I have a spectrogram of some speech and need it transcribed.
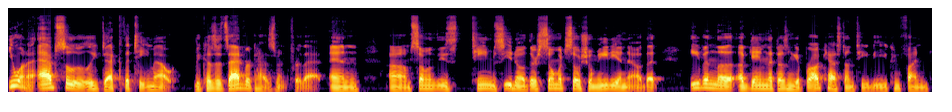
you want to absolutely deck the team out because it's advertisement for that. And um, some of these teams, you know, there's so much social media now that even the a game that doesn't get broadcast on TV, you can find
